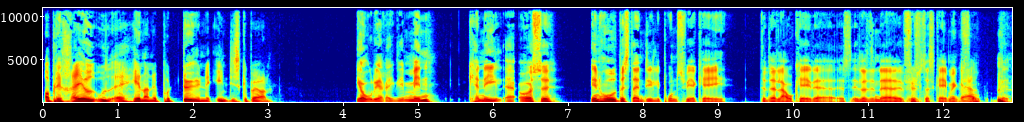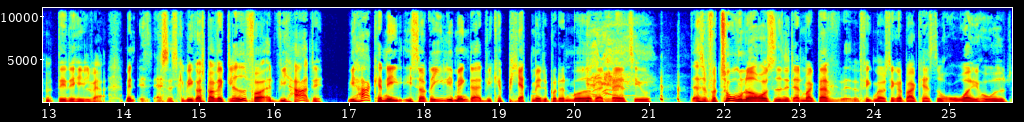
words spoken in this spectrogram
og blev revet ud af hænderne på døende indiske børn. Jo, det er rigtigt. Men kanel er også en hovedbestanddel i brunsvigerkage. Den der lavkage, der, altså, eller den der fødselsdagskage, man kan Ja. få. Det er det hele værd. Men altså, skal vi ikke også bare være glade for, at vi har det? Vi har kanel i så rigelige mængder, at vi kan pjatte med det på den måde at være kreative. altså for 200 år siden i Danmark, der fik man jo sikkert bare kastet roer i hovedet,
